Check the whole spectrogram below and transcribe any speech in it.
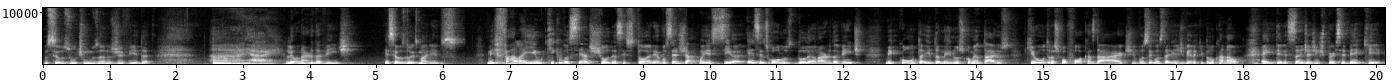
nos seus últimos anos de vida. Ai, ai, Leonardo da Vinci e seus dois maridos. Me fala aí o que, que você achou dessa história. Você já conhecia esses rolos do Leonardo da Vinci? Me conta aí também nos comentários que outras fofocas da arte você gostaria de ver aqui pelo canal. É interessante a gente perceber que,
